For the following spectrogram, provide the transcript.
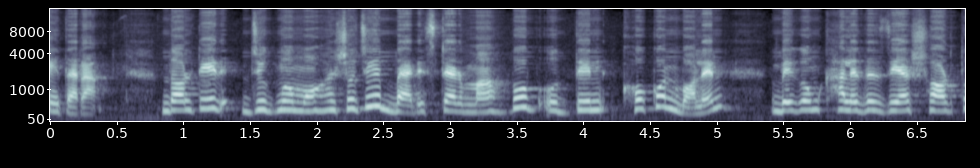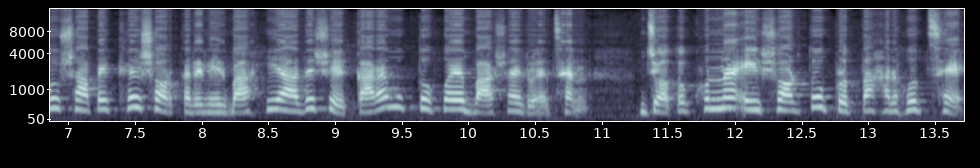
নেতারা। দলটির যুগ্ম মহাসচিব ব্যারিস্টার মাহবুব উদ্দিন খোকন বলেন, বেগম খালেদা জিয়া শর্ত সাপেক্ষে সরকারের নির্বাহী আদেশে কারামুক্ত হয়ে বাসায় রয়েছেন। যতক্ষণ না এই শর্ত প্রত্যাহার হচ্ছে,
